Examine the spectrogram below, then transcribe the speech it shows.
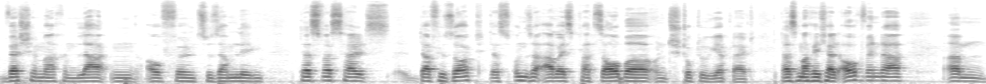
Wäsche machen, Laken auffüllen, zusammenlegen. Das, was halt dafür sorgt, dass unser Arbeitsplatz sauber und strukturiert bleibt. Das mache ich halt auch, wenn da, ähm,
